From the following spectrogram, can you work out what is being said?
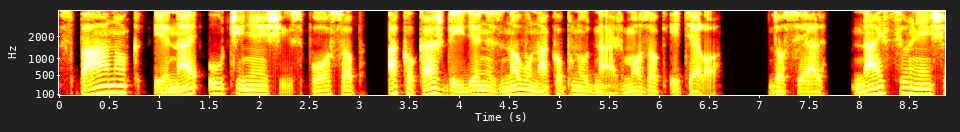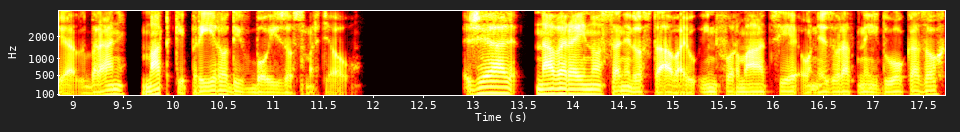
Spánok je najúčinnejší spôsob, ako každý deň znovu nakopnúť náš mozog i telo. Dosiaľ najsilnejšia zbraň matky prírody v boji so smrťou. Žiaľ, na verejnosť sa nedostávajú informácie o nezvratných dôkazoch,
